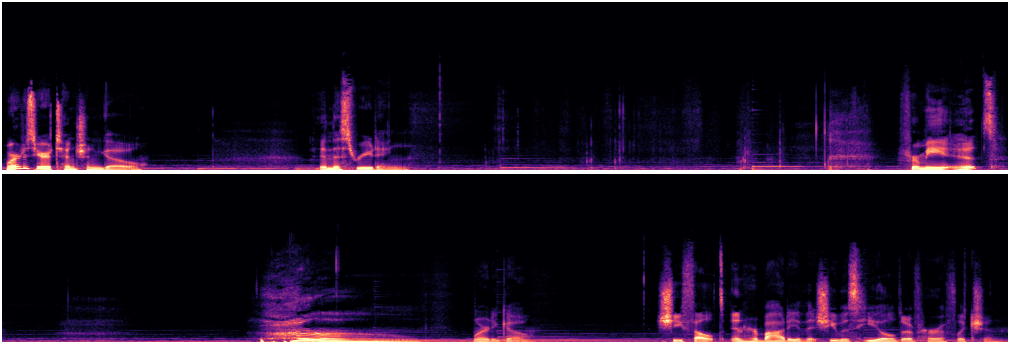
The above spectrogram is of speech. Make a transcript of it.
Where does your attention go in this reading? For me, it's. Where'd it go? She felt in her body that she was healed of her affliction.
